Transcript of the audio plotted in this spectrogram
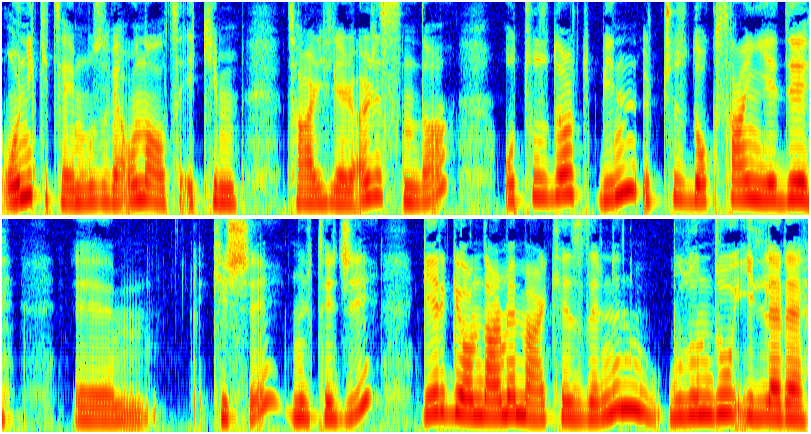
12 Temmuz ve 16 Ekim tarihleri arasında 34.397 e, kişi mülteci geri gönderme merkezlerinin bulunduğu illere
